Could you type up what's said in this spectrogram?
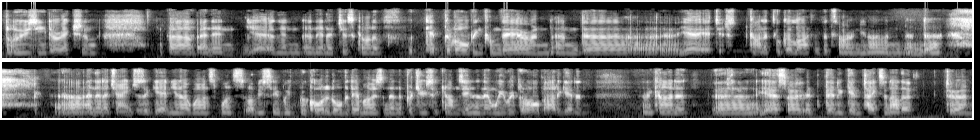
bluesy direction. Um, and then yeah, and then and then it just kind of kept evolving from there, and and uh, yeah, it just kind of took a life of its own, you know, and and uh, uh, and then it changes again, you know, once once obviously we recorded all the demos, and then the producer comes in, and then we rip it all apart again, and and kind of uh, yeah, so it then again takes another turn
